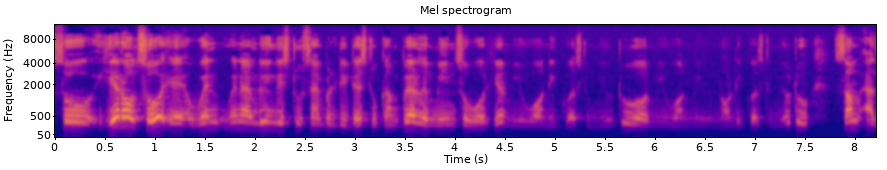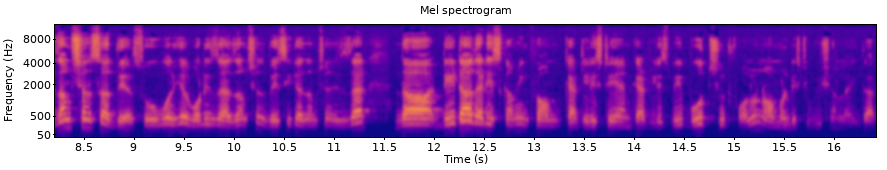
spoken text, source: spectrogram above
So, here also uh, when, when I am doing this two sample t test to compare the means over here mu 1 equals to mu 2 or mu 1 mu not equals to mu 2 some assumptions are there. So, over here what is the assumption basic assumption is that the data that is coming from catalyst A and catalyst B both should follow normal distribution like that.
